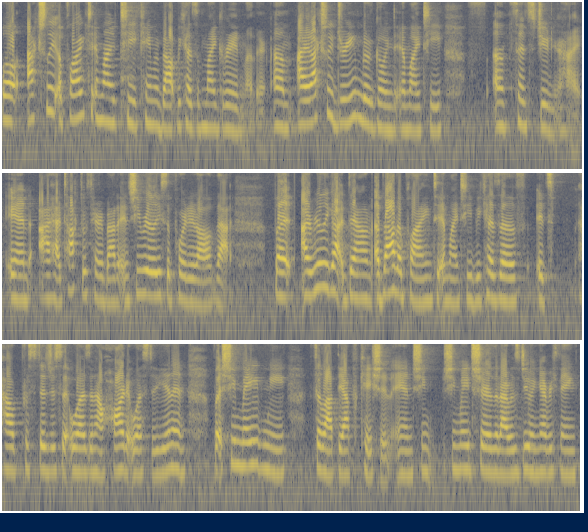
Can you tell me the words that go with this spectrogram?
Well, actually, applying to MIT came about because of my grandmother. Um, I had actually dreamed of going to MIT um, since junior high, and I had talked with her about it, and she really supported all of that. But I really got down about applying to MIT because of its how prestigious it was and how hard it was to get in. But she made me fill out the application and she she made sure that I was doing everything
